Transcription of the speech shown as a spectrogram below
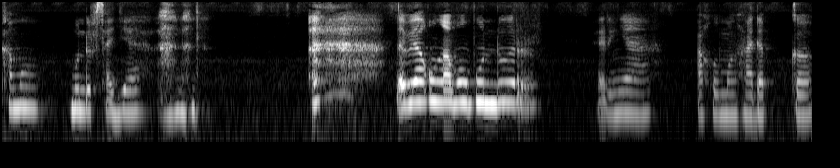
kamu mundur saja. Tapi aku nggak mau mundur akhirnya aku menghadap ke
